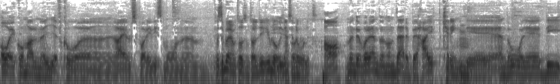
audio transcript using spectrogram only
AIK, Malmö, IFK, eh, Elfsborg i viss mån. Eh, Fast i början på 2000-talet gick ju Blåvitt ganska dåligt. Ja, men det var ändå någon derby-hype kring det ändå. Det, det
